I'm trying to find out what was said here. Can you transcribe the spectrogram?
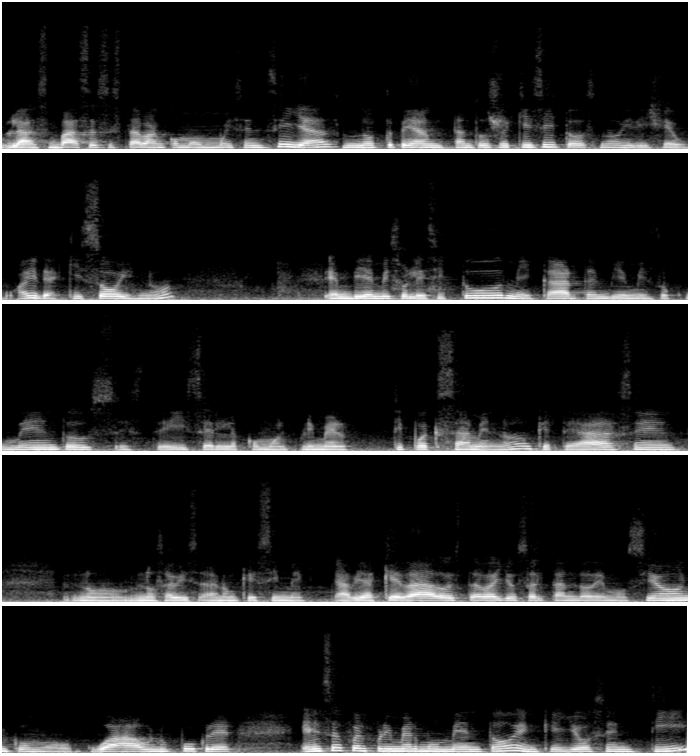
Las bases estaban como muy sencillas, no te pedían tantos requisitos, ¿no? Y dije, ay, de aquí soy, ¿no? Envié mi solicitud, mi carta, envié mis documentos, este, hice como el primer tipo de examen, ¿no? Que te hacen, no, nos avisaron que sí me había quedado, estaba yo saltando de emoción, como, wow, no puedo creer. Ese fue el primer momento en que yo sentí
